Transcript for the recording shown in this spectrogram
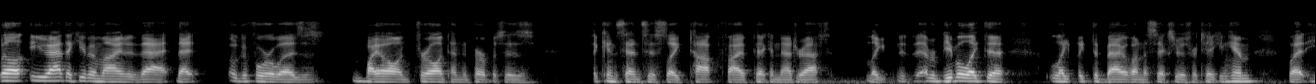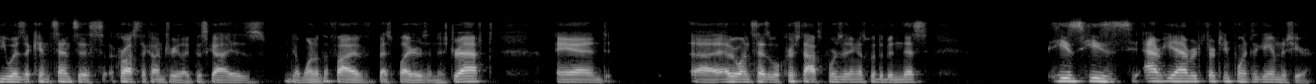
Well, you have to keep in mind that that Okafor was by all and for all intents and purposes a consensus like top five pick in that draft. Like people like to like like to bag on the Sixers for taking him, but he was a consensus across the country. Like this guy is you know, one of the five best players in this draft, and uh, everyone says, well, Kristaps Porzingis would have been this. He's he's he averaged 13 points a game this year,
